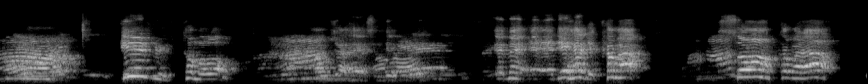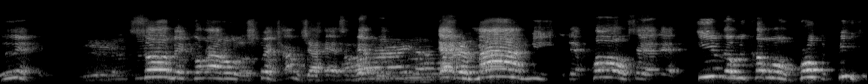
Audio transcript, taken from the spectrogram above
Uh-huh. Injuries come along. I wish I had some help. Amen. And they had to come out. Uh-huh. Some coming out limp. Some may go out on a stretch. I wish I had some help. with that. That remind me that Paul said that even though we come on broken pieces,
